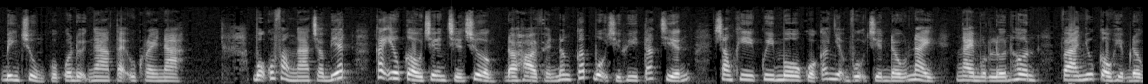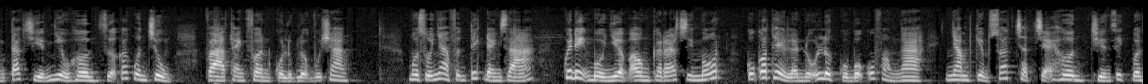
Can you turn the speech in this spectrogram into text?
binh chủng của quân đội Nga tại Ukraine. Bộ Quốc phòng Nga cho biết các yêu cầu trên chiến trường đòi hỏi phải nâng cấp bộ chỉ huy tác chiến, trong khi quy mô của các nhiệm vụ chiến đấu này ngày một lớn hơn và nhu cầu hiệp đồng tác chiến nhiều hơn giữa các quân chủng và thành phần của lực lượng vũ trang. Một số nhà phân tích đánh giá, quyết định bổ nhiệm ông Gerasimov cũng có thể là nỗ lực của Bộ Quốc phòng Nga nhằm kiểm soát chặt chẽ hơn chiến dịch quân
